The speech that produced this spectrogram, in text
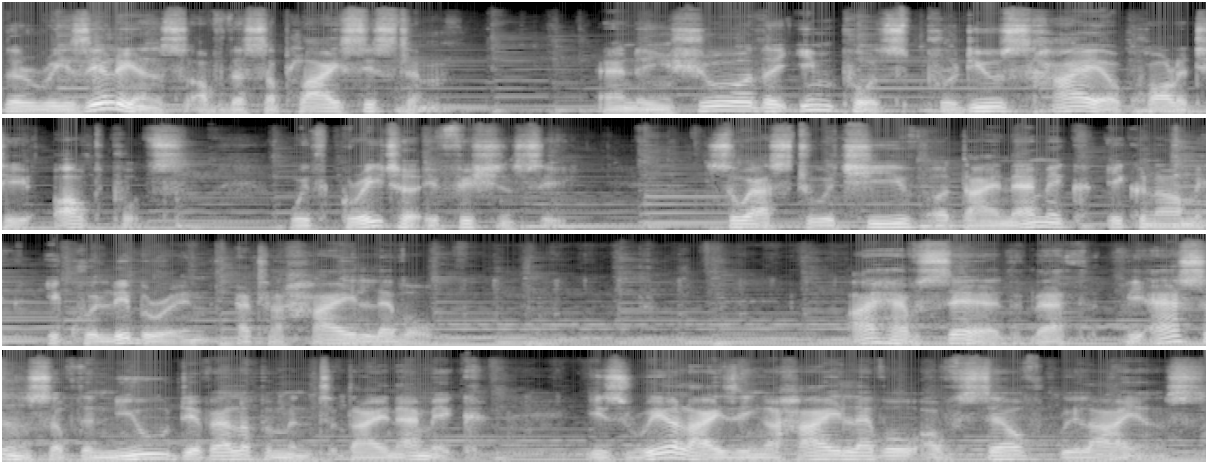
the resilience of the supply system, and ensure the inputs produce higher quality outputs with greater efficiency so as to achieve a dynamic economic equilibrium at a high level. I have said that the essence of the new development dynamic is realizing a high level of self reliance.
